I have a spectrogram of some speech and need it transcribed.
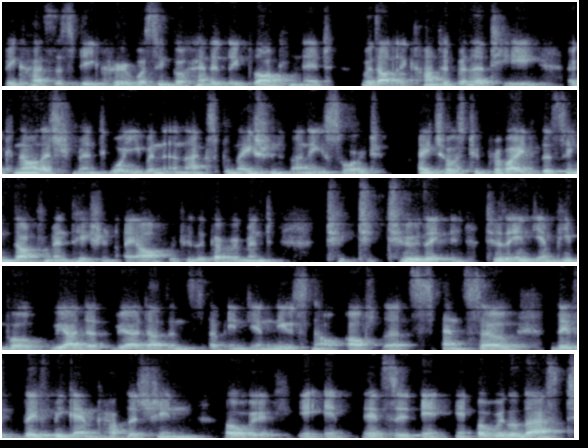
because the speaker was single-handedly blocking it without accountability, acknowledgement, or even an explanation of any sort, I chose to provide the same documentation I offer to the government to, to, to the to the Indian people. Via the, via dozens of Indian news now outlets, and so they've they've begun publishing over it's over the last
